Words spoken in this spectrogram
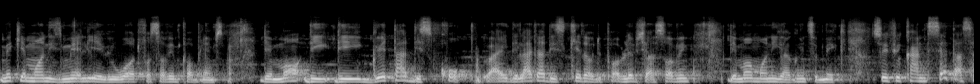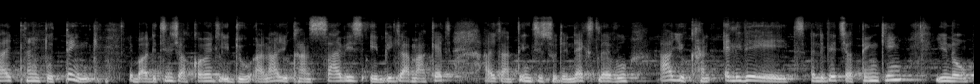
Making money is merely a reward for solving problems. The more the the greater the scope, right? The larger the scale of the problems you are solving, the more money you are going to make. So if you can set aside time to think about the things you are currently do and how you can service a bigger market, how you can take this to the next level, how you can elevate, elevate your thinking, you know,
